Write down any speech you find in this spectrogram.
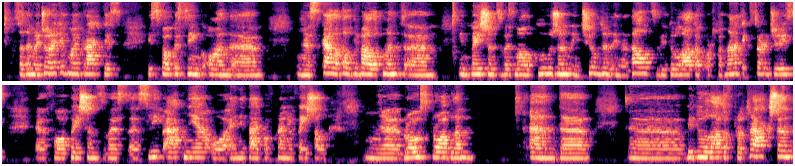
So the majority of my practice is focusing on um, skeletal development, um, in patients with malocclusion, in children, in adults. We do a lot of orthodontic surgeries uh, for patients with uh, sleep apnea or any type of craniofacial mm, uh, growth problem. And uh, uh, we do a lot of protraction,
